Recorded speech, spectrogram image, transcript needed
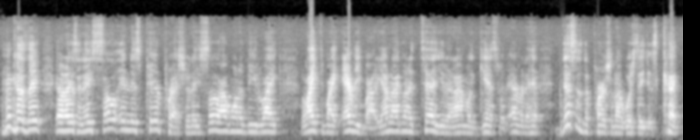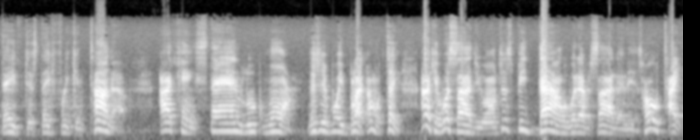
because they, you know, like I said, they so in this peer pressure. They so I want to be like liked by everybody. I'm not going to tell you that I'm against whatever the hell. This is the person I wish they just cut. They just they freaking tongue out. I can't stand lukewarm. This is your boy Black. I'm gonna tell you. I don't care what side you on. Just be down with whatever side that is. Hold tight.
